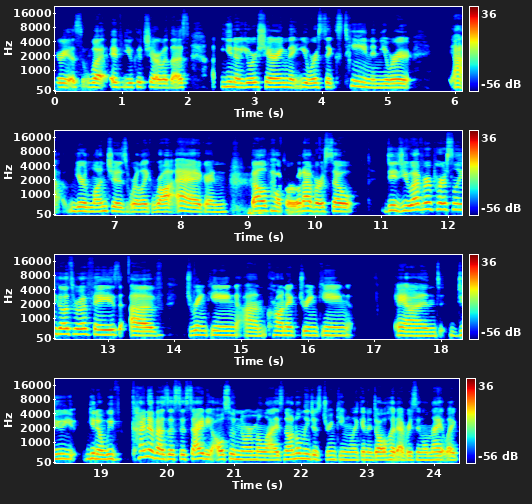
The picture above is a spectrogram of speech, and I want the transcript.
curious what if you could share with us. You know, you were sharing that you were 16 and you were at, your lunches were like raw egg and bell pepper whatever. So did you ever personally go through a phase of drinking, um, chronic drinking, and do you you know we've kind of as a society also normalized not only just drinking like in adulthood every single night like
